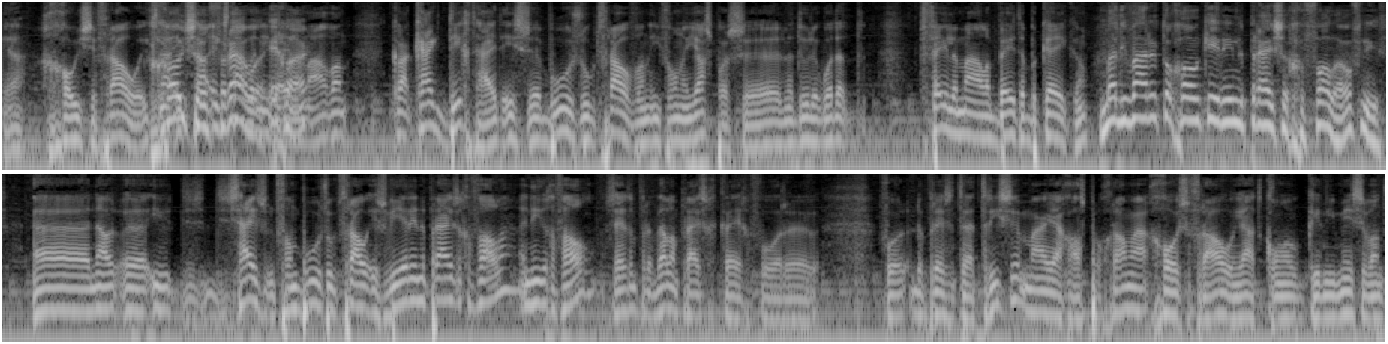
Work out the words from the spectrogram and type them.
Ja, Gooise vrouwen. Ik Gooise ik, ik, vrouwen, niet echt helemaal, waar? Want qua kijkdichtheid is uh, Boer zoekt vrouw van Yvonne Jaspers. Uh, natuurlijk wordt dat vele malen beter bekeken. Maar die waren toch gewoon een keer in de prijzen gevallen, of niet? Uh, nou, zij van Boer zoekt vrouw is weer in de prijzen gevallen. In ieder geval. Ze heeft een, wel een prijs gekregen voor, voor de presentatrice. Maar ja, als programma, Gooise vrouw. Ja, het kon ook een keer niet missen. Want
